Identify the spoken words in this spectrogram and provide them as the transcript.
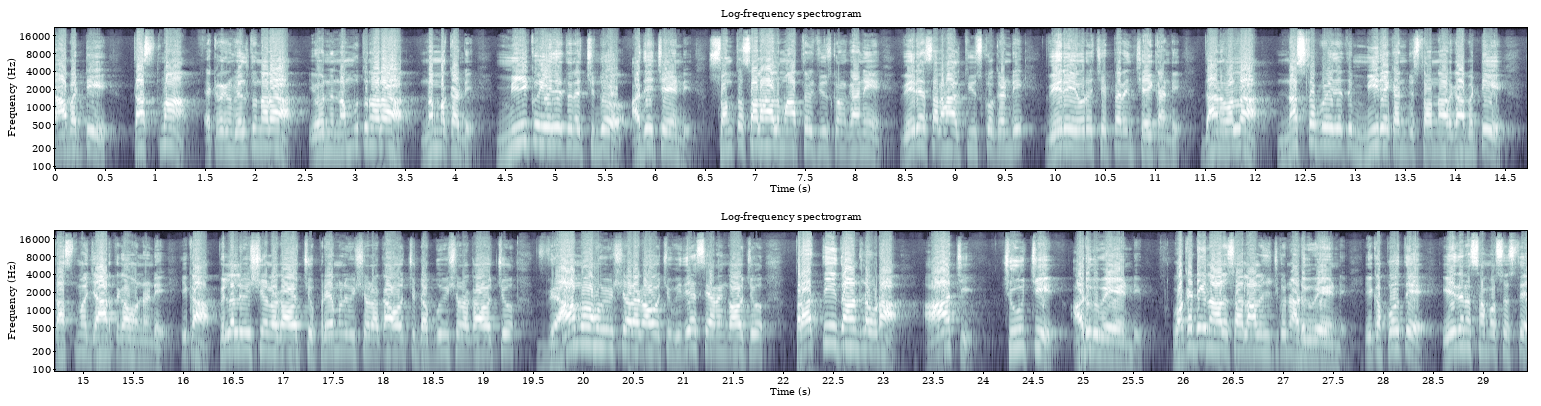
కాబట్టి తస్మా. ఎక్కడికైనా వెళ్తున్నారా? ఎవరిని నమ్ముతున్నారా? నమ్మకండి. మీకు ఏదైతే నచ్చిందో అదే చేయండి. సొంత సలహాలు మాత్రమే తీసుకోండి కానీ వేరే సలహాలు తీసుకోకండి. వేరే ఎవరో చెప్పారని చేయకండి. దానివల్ల నష్టపోయేదైతే మీరే కనిపిస్తూ ఉన్నారు కాబట్టి తస్మా జాగ్రత్తగా ఉండండి. ఇక పిల్లల విషయంలో కావచ్చు ప్రేమల విషయంలో కావచ్చు డబ్బు విషయంలో కావచ్చు వ్యామోహం విషయంలో కావచ్చు విదేశీయానం కావచ్చు ప్రతి దాంట్లో కూడా ఆచి చూచి అడుగు వేయండి. ఒకటికి నాలుగు సార్లు ఆలోచించుకొని అడుగు వేయండి. ఇకపోతే ఏదైనా సమస్య వస్తే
